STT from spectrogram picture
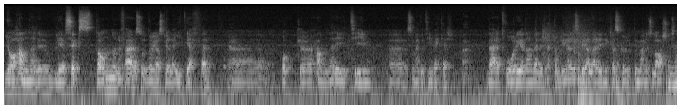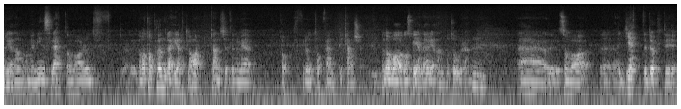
jag hamnade och blev 16 ungefär så började jag spela ITFer. Eh, och eh, hamnade i ett team eh, som hette Team Beckers. Ja. Där två redan väldigt etablerade spelare, Niklas Gult och Magnus Larsson, som Mm. redan, om jag minns rätt, de var runt de var topp 100 helt klart, kanske till och med topp, runt topp 50 kanske. Men de, var, de spelade redan på touren. Mm. Eh, som var eh, jätteduktig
